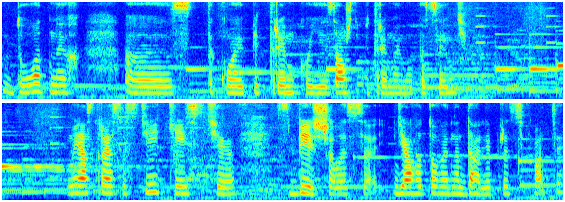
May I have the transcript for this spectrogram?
до одних е, з такою підтримкою. Завжди підтримуємо пацієнтів. Моя стресостійкість збільшилася. Я готова надалі працювати.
